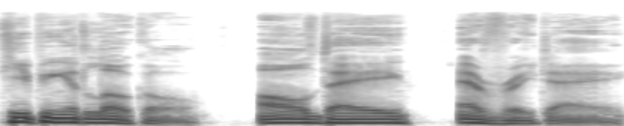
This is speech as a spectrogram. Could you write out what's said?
keeping it local all day, every day.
